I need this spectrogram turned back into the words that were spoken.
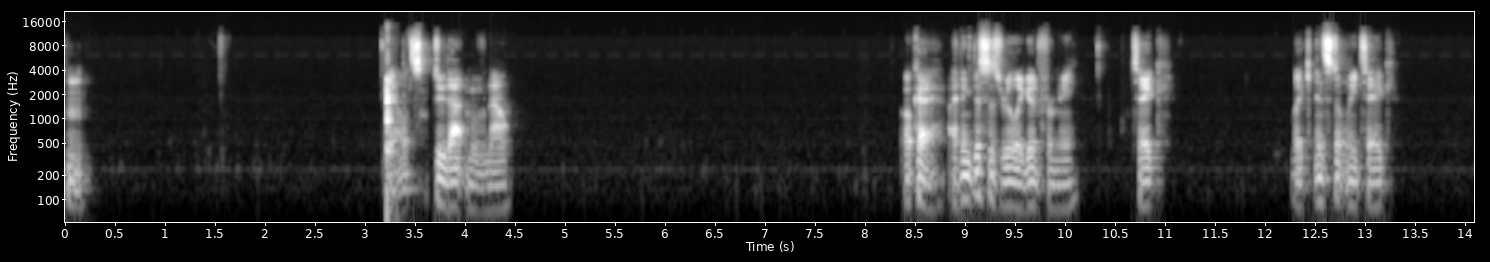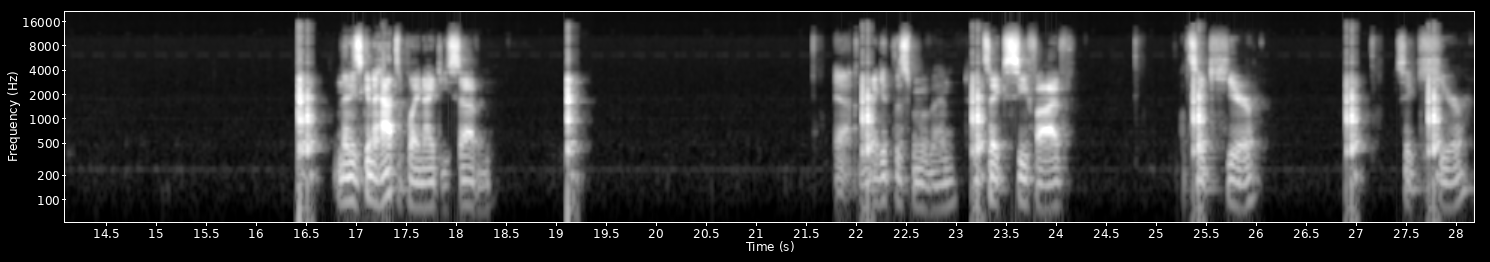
Hmm. Yeah, let's do that move now. Okay, I think this is really good for me. Take. Like, instantly take. And then he's going to have to play knight d7. Yeah, I'm going to get this move in. He'll take c5. I'll take here. Take here.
